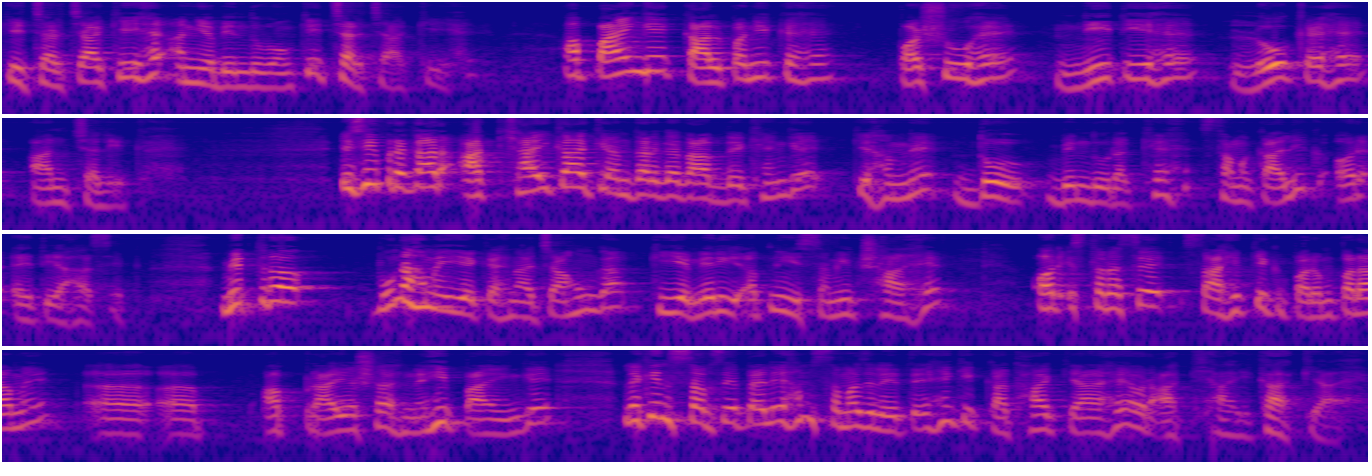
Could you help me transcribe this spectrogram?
की चर्चा की है, अन्य बिंदुओं की चर्चा की है। आप पाएँगे काल्पनिक है पशु है, नीति है, लोक है, आंचलिक है। इसी प्रकार आख्यायिका के अंतर्गत आप देखेंगे कि हमने दो बिंदु रखे हैं, समकालिक और ऐतिहासिक। मित्र, पुनः मैं ये कहना चाहूँगा कि ये मेरी अपनी समीक्षा है और इस तरह से साहित्यिक परंपरा में आप प्रायशः नहीं पाएँगे, लेकिन सबसे पहले हम समझ लेते हैं कि कथा क्या है और आख्यायिका क्या है।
